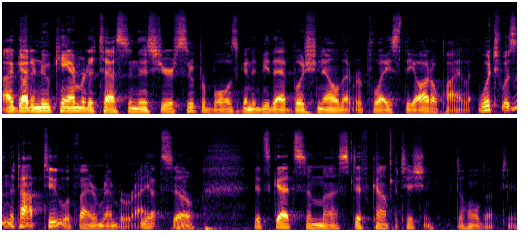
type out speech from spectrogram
I got a new camera to test in this year's Super Bowl. Is going to be that Bushnell that replaced the autopilot, which was in the top two, if I remember right. Yep, so yep. it's got some uh, stiff competition to hold up to.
